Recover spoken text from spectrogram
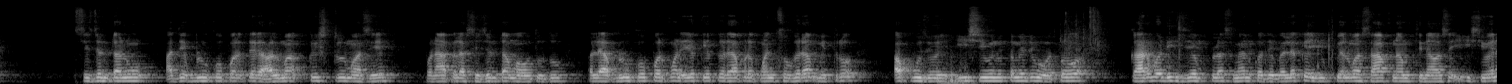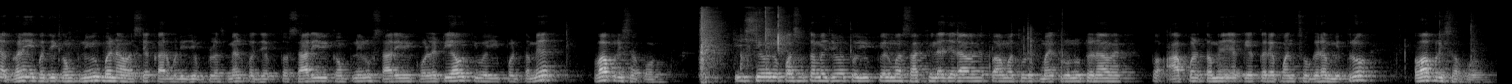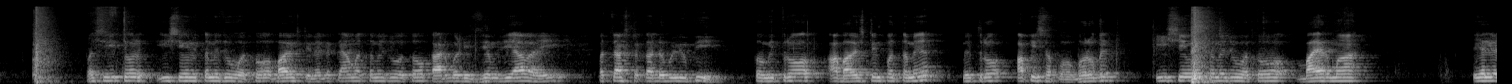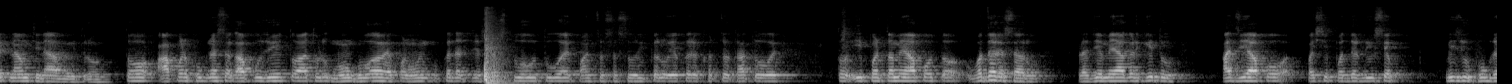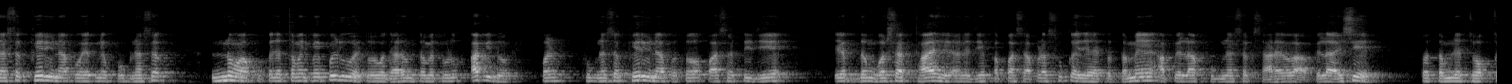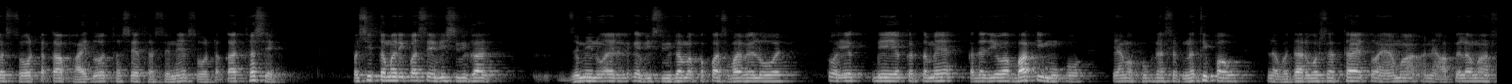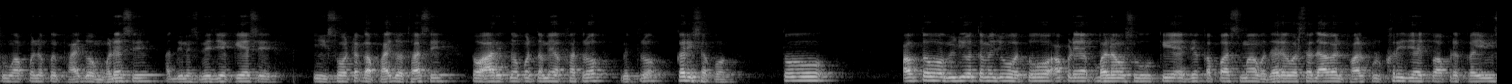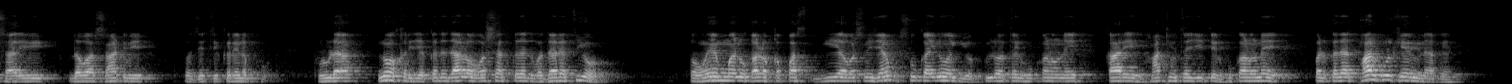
સિજન્ટાનું આજે બ્લુ કોપર અત્યારે હાલમાં ક્રિસ્ટલમાં છે. પણ આ પેલા સિજન્ટામાં આવતું હતું. એટલે આ બ્લુ કોપર પણ એક એકરે આપણે પાંચસો ગ્રામ મિત્રો આપવું જોઈએ. એ સિવાયનું તમે જુઓ તો કાર્બોડિઝિયમ પ્લસ મેન્કોજેબ એટલે કે યુપીએલમાં સાફ નામથી આવે છે. એ સિવાયના ઘણી બધી કંપનીઓ બનાવે છે કાર્બોડિઝિયમ પ્લસ મેન્કોજેબ તો સારી એવી કંપનીનું સારી એવી ક્વોલિટી આવતી હોય એ પણ તમે વાપરી શકો. એ સિવાયનું પાછું તમે જુઓ તો યુપીએલમાં સાઠીલાજર આવે, તો આમાં થોડુંક માઇક્રોન્યુટન આવે, તો આ પણ તમે એક એકરે પાંચસો ગ્રામ મિત્રો વાપરી શકો. પછી તો ઈ સિવાયનું તમે જુઓ તો બાવીસ ટીન, એટલે કે આમાં તમે જુઓ તો કાર્બોડિઝિયમ જે આવે એ પચાસ ટકા ડબલ્યુપી તો મિત્રો આ બાવીસ ટીન પણ તમે મિત્રો આપી શકો, બરાબર? એ સિવાય તમે જુઓ તો બાયરમાં એલેટ નામથી ના આવે મિત્રો. તો આ પણ ફૂગનાશક આપવું જોઈએ, તો આ થોડુંક મોંઘું આવે, પણ હું કદાચ જે સસ્તું આવતું હોય, પાંચસો, છસો રૂપિયાનું એકરે ખર્ચો થતો હોય, તો એ પણ તમે આપો તો વધારે સારું. એટલે જે મેં આગળ કીધું, આજે આપો, પછી પંદર દિવસે બીજું ફૂગનાશક ફેરવી નાખો, એકને ફૂગનાશક ન આપો. કદાચ તમારી પાસે પડ્યું હોય તો વધારાનું તમે થોડુંક આપી દો, પણ ફૂગનાશક ફેરવી નાખો તો પાછળથી જે એકદમ વરસાદ થાય અને જે કપાસ આપણા સુકાઈ જાય તો તમે આપેલા ફૂગનાશક સારા એવા આપેલા હશે તો તમને ચોક્કસ સો ટકા ફાયદો થશે થશે ને સો ટકા થશે. પછી તમારી પાસે વીસ વીઘા જમીન હોય એટલે કે વીસ વીઘામાં કપાસ વાવેલો હોય તો એક, બે એકર તમે કદાચ એવા બાકી મૂકો કે એમાં ફૂગનાશક નથી પાવું અને વધારે વરસાદ થાય તો એમાં અને આપેલામાં શું આપણને કોઈ ફાયદો મળે છે? આ દિનેશભાઈ જે કહે છે એ સો ટકા ફાયદો થશે. તો આ રીતનો પણ તમે અખાતરો મિત્રો કરી શકો. તો આવતો વીડિયો તમે જુઓ તો આપણે બનાવશું કે જે કપાસમાં વધારે વરસાદ આવે ને ફાલ ફૂલ ખરી જાય તો આપણે કઈ સારી દવા છાંટવી? તો જેથી કરીને ફૂલડા ન ખરી જાય. કદાચ આલો વરસાદ કદાચ વધારે થયો, તો હું એમ માનું કાલો કપાસ ગયા વર્ષની જેમ સુકાઈ ન ગયો. પીળો થઈને હુકાણો નહીં, કારી હાંઠ્યું થઈ જઈ તે હુકાણો નહીં, પણ કદાચ ફાલ ફૂલ ખેરવી નાખે.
